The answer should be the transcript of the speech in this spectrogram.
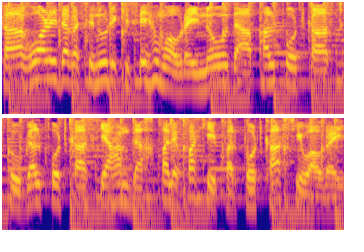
که غواړئ دغه سنوري کیسې هم او رینو د خپل پودکاسټ ګوګل پودکاسټ یا هم د خپل خاكي پر پودکاسټ یو اورئ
